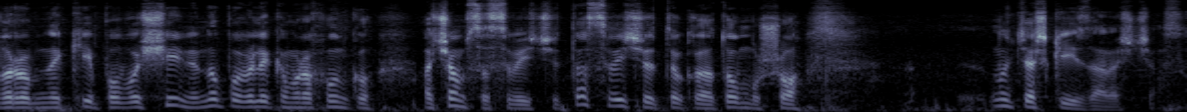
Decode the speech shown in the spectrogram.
виробники по вощині, ну, по великому рахунку, о чому це свідчить? Та свідчить тільки о тому, що ну, тяжкий зараз час.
